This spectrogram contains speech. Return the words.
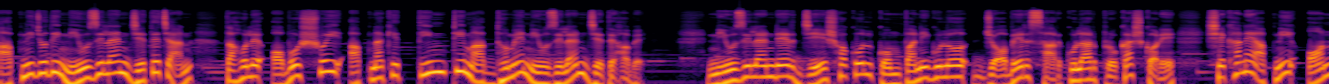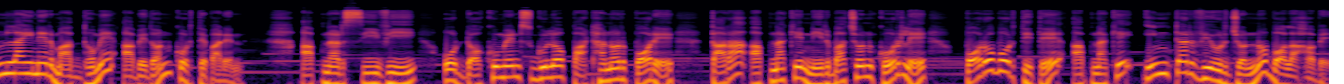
আপনি যদি নিউজিল্যান্ড যেতে চান, তাহলে অবশ্যই আপনাকে তিনটি মাধ্যমে নিউজিল্যান্ড যেতে হবে। নিউজিল্যান্ডের যে সকল কোম্পানিগুলো জবের সার্কুলার প্রকাশ করে, সেখানে আপনি অনলাইনের মাধ্যমে আবেদন করতে পারেন। আপনার সিভি ও ডকুমেন্টসগুলো পাঠানোর পরে তারা আপনাকে নির্বাচন করলে পরবর্তীতে আপনাকে ইন্টারভিউর জন্য বলা হবে।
